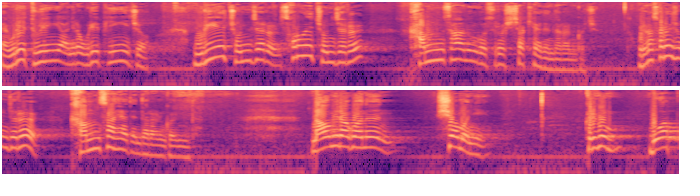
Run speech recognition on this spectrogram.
예, 우리의 두잉이 아니라 우리의 빙이죠. 우리의 존재를, 서로의 존재를 감사하는 것으로 시작해야 된다는 거죠. 우리가 서로의 존재를 감사해야 된다는 겁니다. 나옴이라고 하는 시어머니, 그리고 모압,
